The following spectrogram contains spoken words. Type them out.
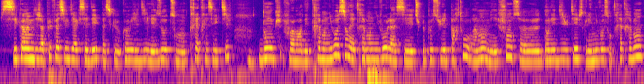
c'est quand même déjà plus facile d'y accéder parce que, comme j'ai dit, les autres sont très très sélectifs. Donc, il faut avoir des très bons niveaux. Si on a des très bons niveaux, là, c'est tu peux postuler de partout, vraiment, mais fonce dans les DUT parce que les niveaux sont très très bons.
